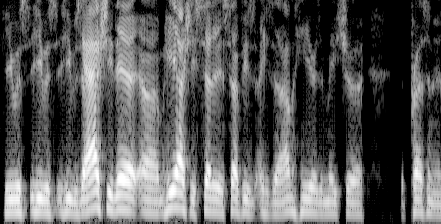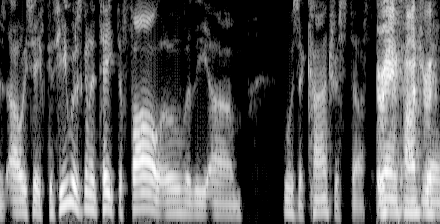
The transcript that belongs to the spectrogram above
He was he was he was actually there. Um, he actually said it himself. He's, he said, "I'm here to make sure the president is always safe," because he was going to take the fall over the um, was the Contra stuff. Iran Contra. Yeah,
